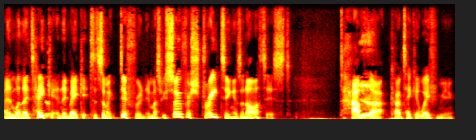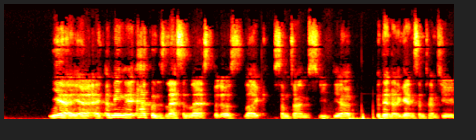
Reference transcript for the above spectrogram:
and when they take it and they make it to something different, it must be so frustrating as an artist to have Yeah. that kind of taken away from you. Yeah, yeah. I, I mean, it happens less and less, but us like sometimes you, yeah. But then again, sometimes you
